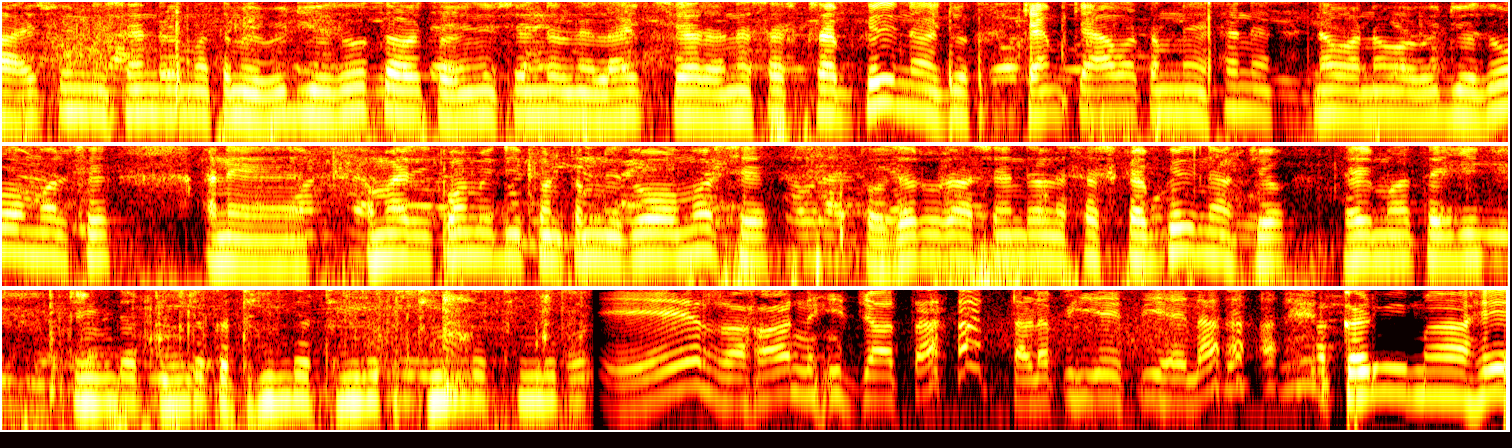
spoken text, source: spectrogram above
આઈસુનની ચેનલમાં તમે વીડિયો જોતા હોય તો એની ચેનલને લાઇક શેર અને સબસ્ક્રાઈબ કરી નાખજો. કેમ કે આવા તમને છે ને નવા નવા વીડિયો જોવા મળશે અને અમારી કોમેડી પણ તમને જોવા મળશે. તો જરૂર આ ચેનલને સબસ્ક્રાઈબ કરી નાખજો. જય માતાજી. ટીંગ ટીંગ ટીંગ ટીંગ ટીંગ ટીંગ રહા નહીં જાતા તડપ હી એસી હે ના કડવીમાં હે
